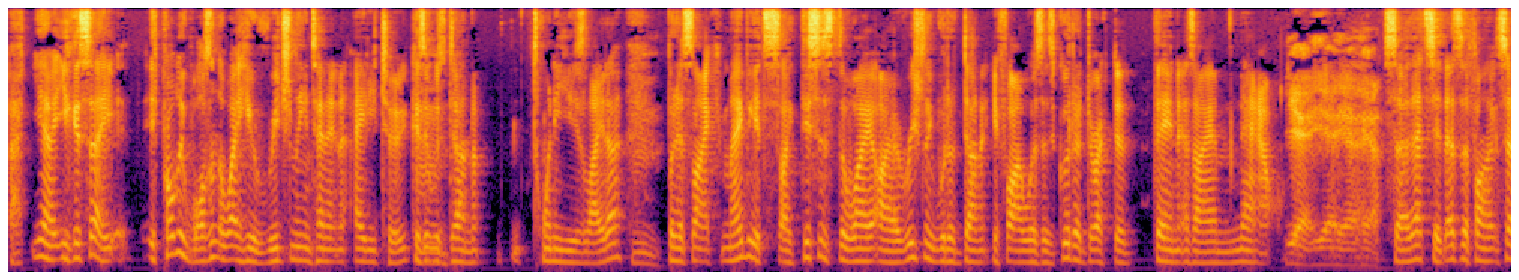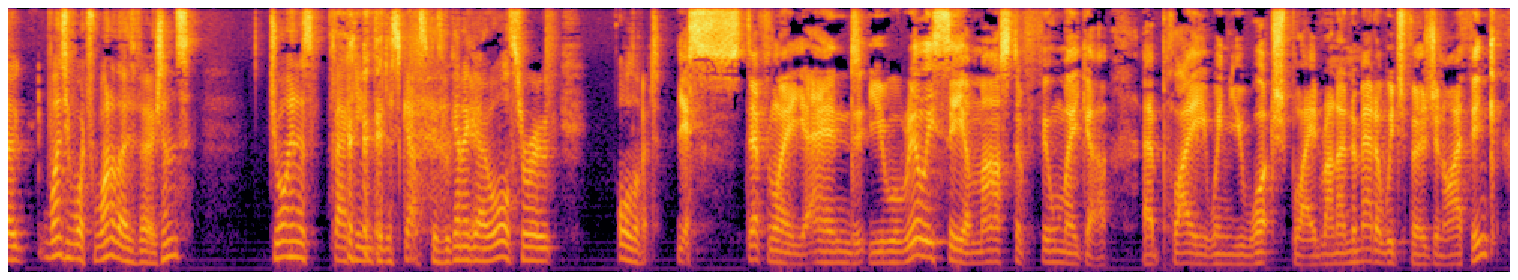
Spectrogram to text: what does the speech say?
Uh, yeah, you could say it probably wasn't the way he originally intended in '82 because it was done 20 years later. But it's like maybe it's like this is the way I originally would have done it if I was as good a director then as I am now. yeah, yeah, yeah, yeah. So that's it. That's the final. So once you've watched one of those versions, join us back in to discuss because we're going to go all through all of it. Yes, definitely. And you will really see a master filmmaker at play when you watch Blade Runner, no matter which version, I think.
